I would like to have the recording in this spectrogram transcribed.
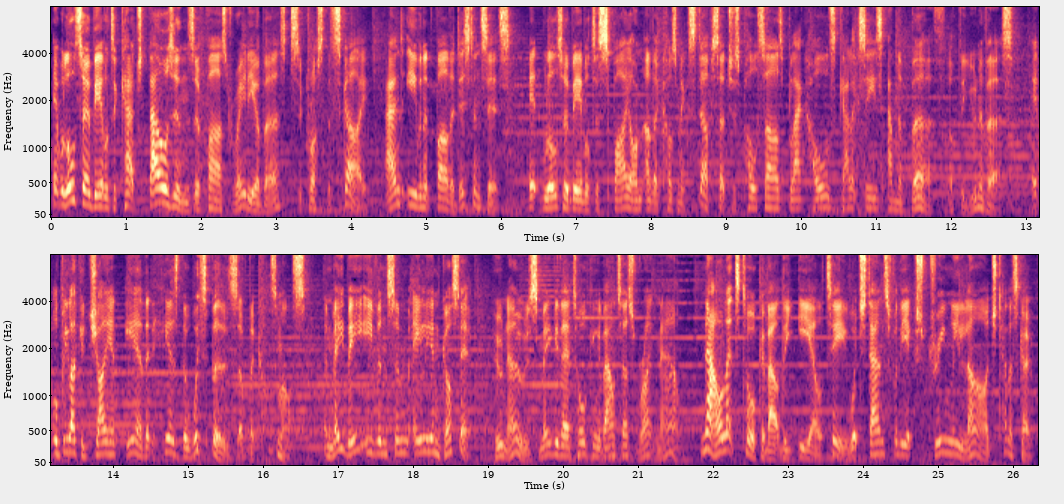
It will also be able to catch thousands of fast radio bursts across the sky, and even at farther distances. It will also be able to spy on other cosmic stuff such as pulsars, black holes, galaxies, and the birth of the universe. It will be like a giant ear that hears the whispers of the cosmos, and maybe even some alien gossip. Who knows, maybe they're talking about us right now. Now let's talk about the ELT, which stands for the Extremely Large Telescope.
